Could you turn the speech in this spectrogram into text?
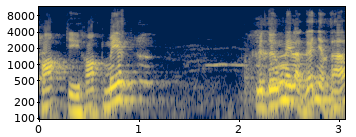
Hót gì hót miết. Mày tưởng mày là ghế nhật hả?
